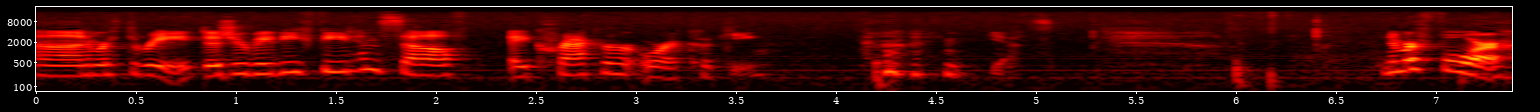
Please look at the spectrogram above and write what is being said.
Uh, number three, does your baby feed himself a cracker or a cookie? yes. Number four,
